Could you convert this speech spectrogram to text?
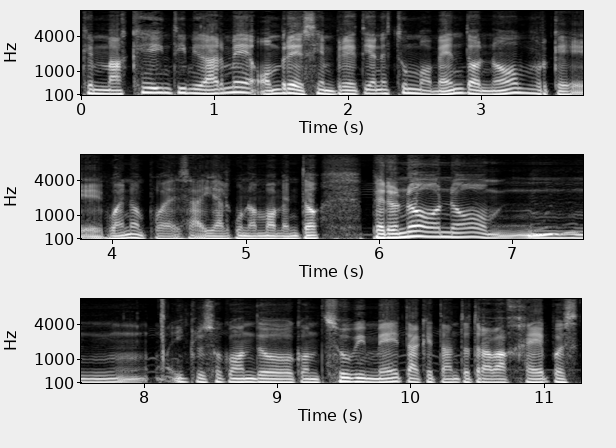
que más que intimidarme, hombre, siempre tienes tus momentos, ¿no? Porque, bueno, pues hay algunos momentos, pero no, no, mm, incluso cuando con Subi Meta, que tanto trabajé, pues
